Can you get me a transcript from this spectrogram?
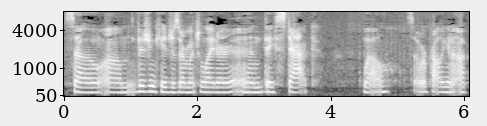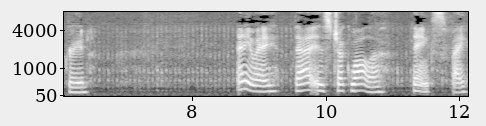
So um, vision cages are much lighter and they stack well. So we're probably gonna upgrade. Anyway, that is Chuck Walla. Thanks. Bye.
